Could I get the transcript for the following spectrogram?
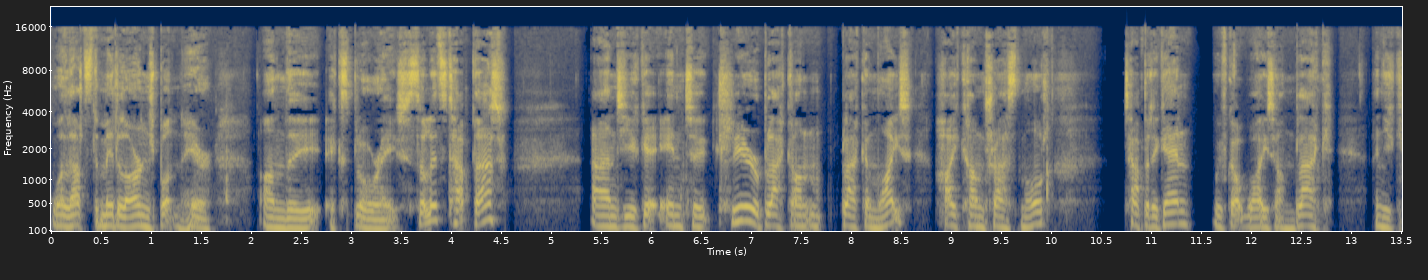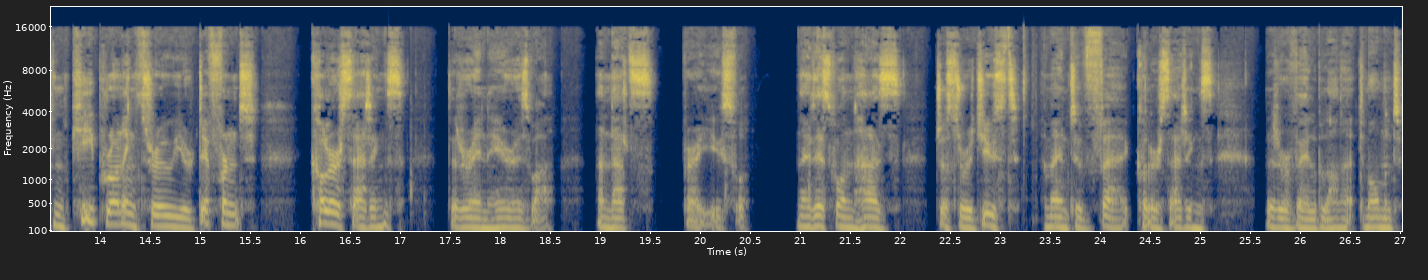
Well, that's the middle orange button here on the Explore 8. So let's tap that and you get into clear black on black and white, high contrast mode. Tap it again. We've got white on black and you can keep running through your different color settings that are in here as well. And that's very useful. Now this one has just a reduced amount of uh, color settings that are available on it at the moment,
